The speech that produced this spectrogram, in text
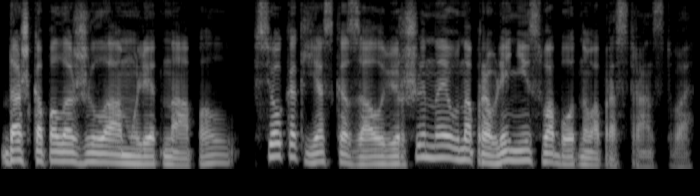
Дашка положила амулет на пол. Все, как я сказал, вершинное в направлении свободного пространства.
